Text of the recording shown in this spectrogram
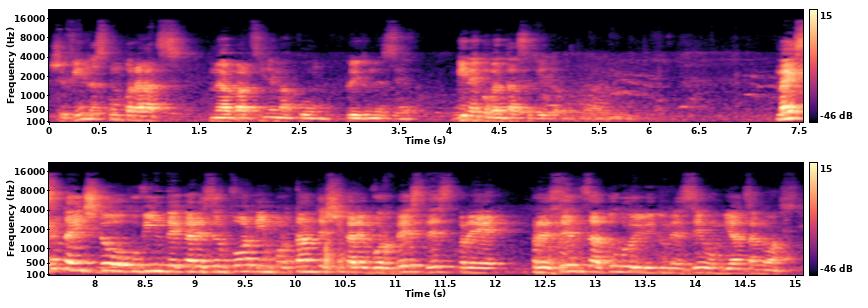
Și fiind răscumpărați, noi aparținem acum lui Dumnezeu. Binecuvântat să fie Domnul. Mai sunt aici două cuvinte care sunt foarte importante și care vorbesc despre prezența Duhului lui Dumnezeu în viața noastră.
